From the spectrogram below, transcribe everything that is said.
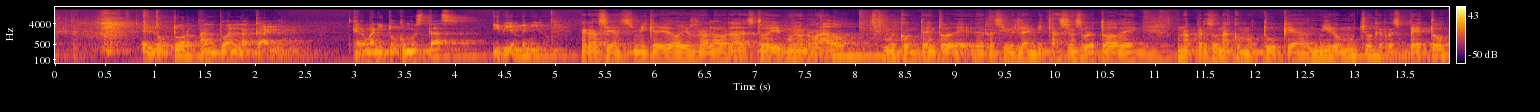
El doctor Antoine Lacayo. Hermanito, ¿cómo estás? Y bienvenido. Gracias, mi querido Israel. La verdad estoy muy honrado, muy contento de, de recibir la invitación, sobre todo de una persona como tú que admiro mucho, que respeto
